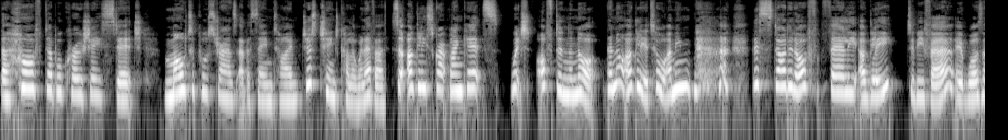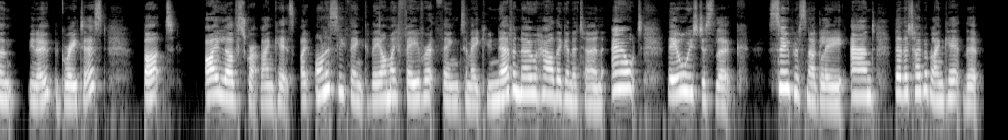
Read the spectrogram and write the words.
The half double crochet stitch multiple strands at the same time, just change colour whenever. So ugly scrap blankets, which often are not, they're not ugly at all. I mean, this started off fairly ugly, to be fair. It wasn't, you know, the greatest, but I love scrap blankets. I honestly think they are my favourite thing to make. You never know how they're going to turn out. They always just look super snuggly and they're the type of blanket that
